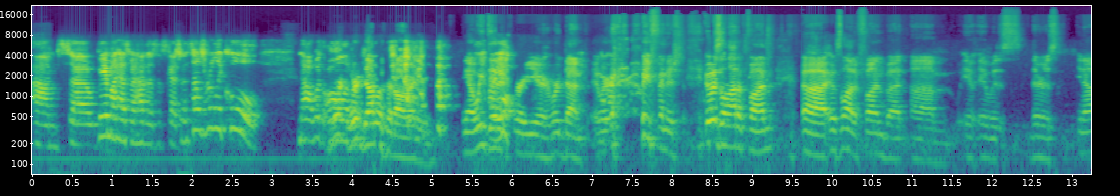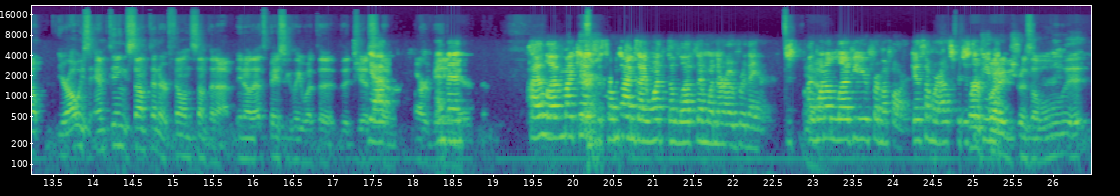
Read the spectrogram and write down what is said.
Um, so me and my husband have this discussion. It sounds really cool. Not with all We're, of we're done with it already. you know, we did Oh, yeah. it for a year. We're done. We're we finished. It was a lot of fun. Uh, it was a lot of fun, but um, it, it was there's you know you're always emptying something or filling something up. You know, that's basically what the the gist Yeah. of RVing And then- is. I love my kids, but sometimes I want to love them when they're over there. Just I want to love you from afar. Get somewhere else for just a Square few minutes. footage was a lit.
